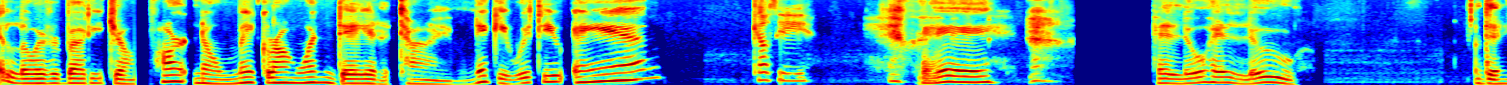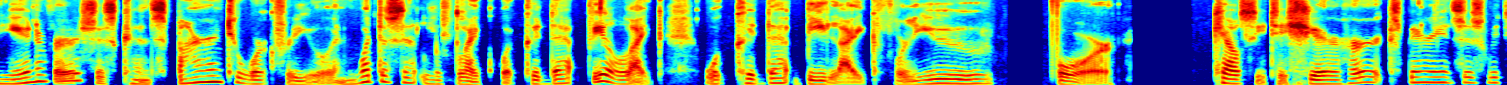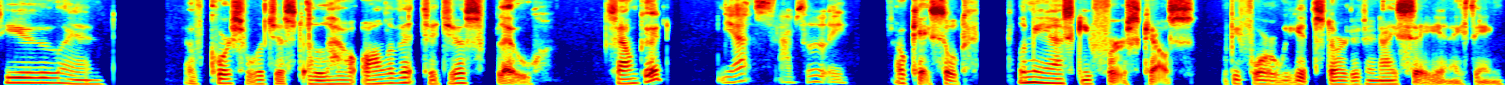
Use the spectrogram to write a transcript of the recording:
Hello, everybody. Joan Hart, no make wrong one day at a time. Nikki with you and Kelsey. hey. hello, hello. The universe is conspiring to work for you. And what does that look like? What could that feel like? What could that be like for you, for Kelsey to share her experiences with you. And of course, we'll just allow all of it to just flow. Sound good? Yes, absolutely. Okay, so let me ask you first, Kels, before we get started and I say anything.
